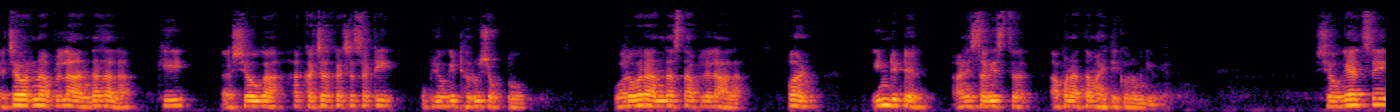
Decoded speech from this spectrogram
याच्यावरनं आपल्याला अंदाज आला की शेवगा हा कशा कशासाठी उपयोगी ठरू शकतो? वरवर अंदाज तर आपल्याला आला. पण इन डिटेल आणि सविस्तर आपण आता माहिती करून घेऊयात. शेवग्याचे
